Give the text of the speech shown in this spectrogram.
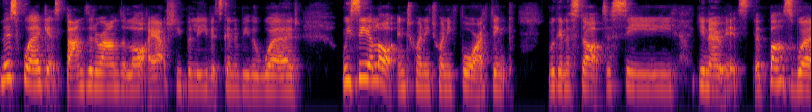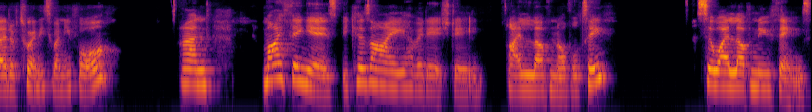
this word gets banded around a lot. I actually believe it's going to be the word we see a lot in 2024. I think we're going to start to see, you know, it's the buzzword of 2024. And my thing is because I have ADHD, I love novelty. So I love new things,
